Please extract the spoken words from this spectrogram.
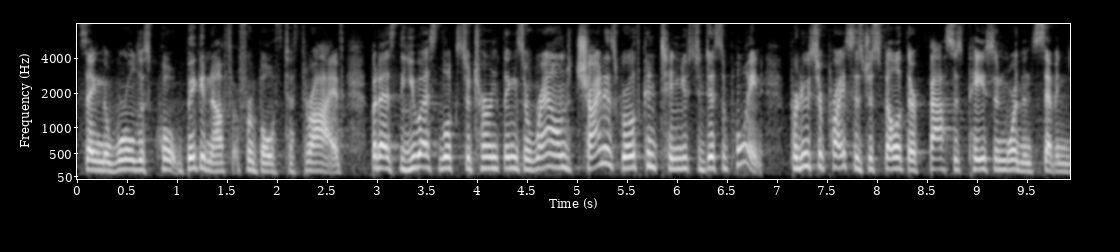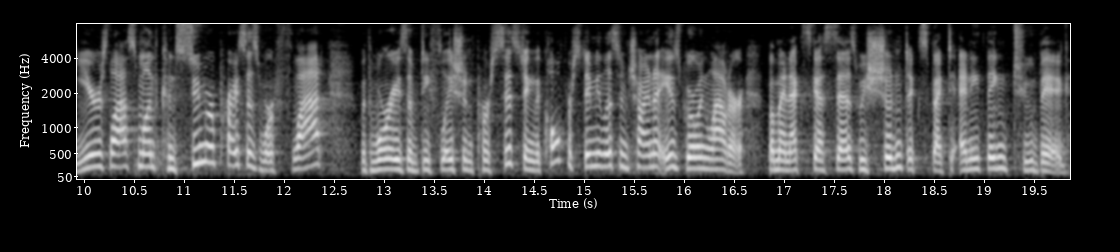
saying the world is, quote, big enough for both to thrive. But as the U.S. looks to turn things around, China's growth continues to disappoint. Producer prices just fell at their fastest pace in more than seven years last month. Consumer prices were flat. With worries of deflation persisting, the call for stimulus in China is growing louder. But my next guest says we shouldn't expect anything too big.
